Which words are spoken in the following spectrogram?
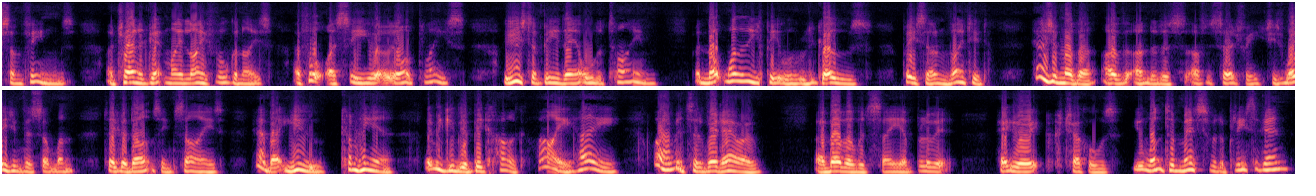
Some things. I'm trying to get my life organized. I thought I'd see you at your place. I used to be there all the time, but not one of these people who goes places uninvited. How's your mother over under the after surgery? She's waiting for someone to take a dancing size. How about you? Come here. Let me give you a big hug. Hi, hey. What happened to the red arrow? My mother would say I blew it. Henrik chuckles. You want to mess with the police again?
